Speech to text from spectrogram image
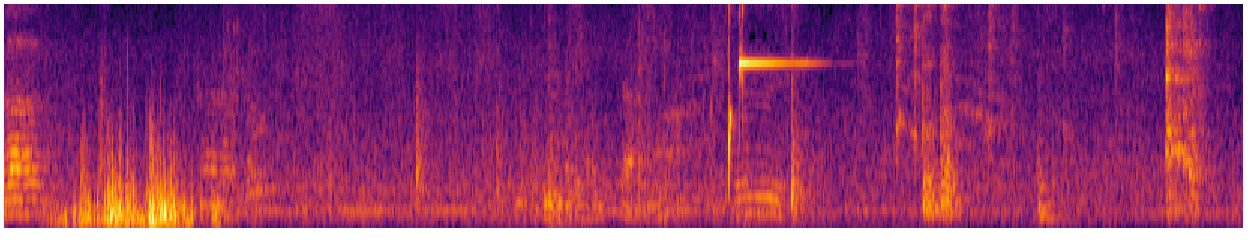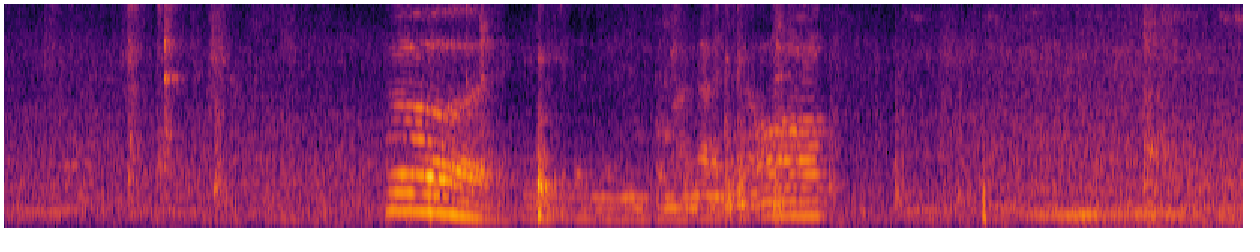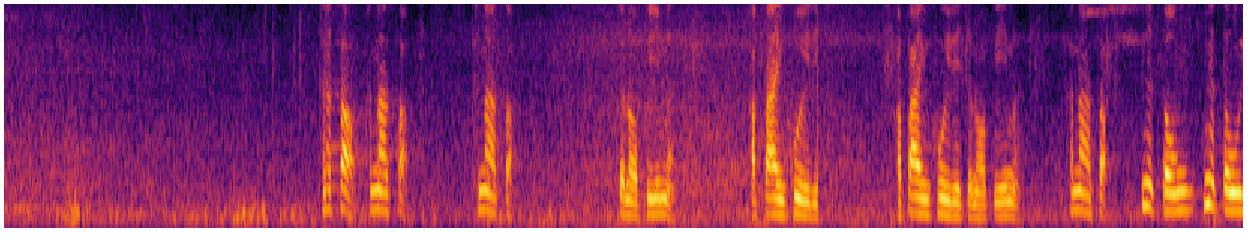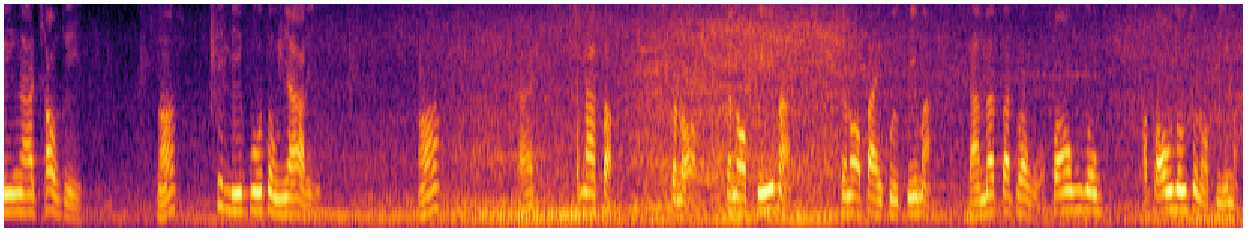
love เฮ้ยจะมาง่าเนาะธนศพธนศพ ခဏဆောက်ကျွန်တော်ပြီးမယ်အပိုင်ခွေတွေအပိုင်ခွေတွေကျွန်တော်ပြီးမယ်ခဏဆောက်နှစ်3နှစ်3 4 5 6တွေနော်1 4 9 3ညတွေနော်အဲခဏဆောက်ကျွန်တော်ကျွန်တော်ပြီးမှာကျွန်တော်အပိုင်ခွေပြီးမှာဒါမဲ့ပတ်တော့ကိုအကောင်းဆုံးအကောင်းဆုံးကျွန်တော်ပြီးမှာ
